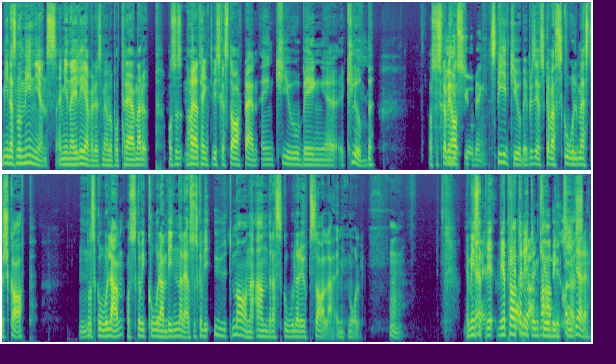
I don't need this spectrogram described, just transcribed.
mina små minions, är mina elever nu som jag håller på att tränar upp. Och så har jag tänkt att vi ska starta en, en cubing-klubb. Och så ska vi ha Speedcubing. speedcubing, precis, så ska vi ha skolmästerskap Mm. på skolan och så ska vi kora en vinnare och så ska vi utmana andra skolor i Uppsala, är mitt mål. Mm. Jag minns Okej. att vi, vi har pratat Jävlar, lite om cubing tidigare.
